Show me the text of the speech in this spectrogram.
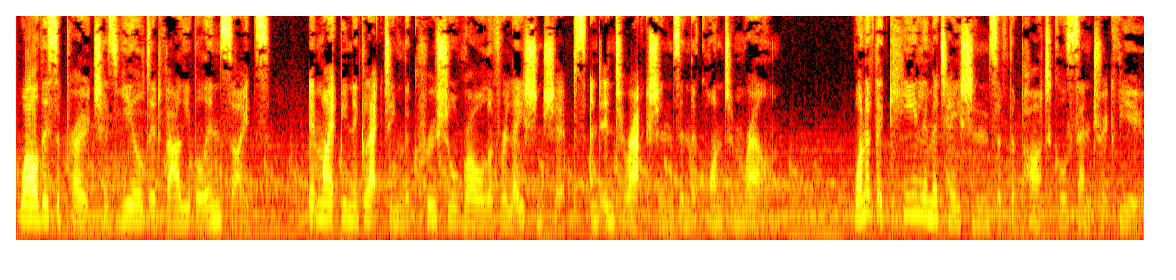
While this approach has yielded valuable insights, it might be neglecting the crucial role of relationships and interactions in the quantum realm. One of the key limitations of the particle-centric view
